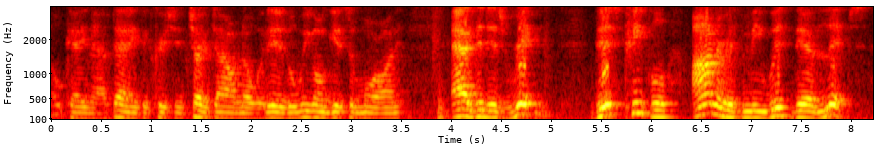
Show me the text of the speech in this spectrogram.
Okay, now if that ain't the Christian church, I don't know what is, but we're going to get some more on it as it is written, This people honoreth me with their lips,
